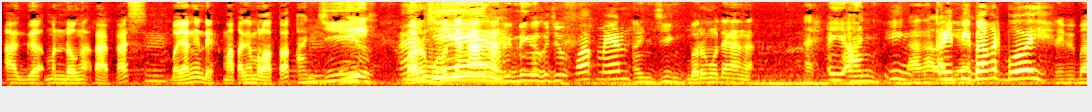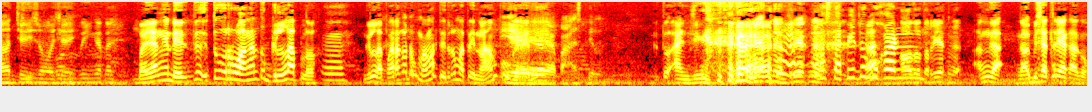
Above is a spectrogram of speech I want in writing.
agak mendongak ke atas. Hmm. Bayangin deh, matanya melotot, Anjing. baru mulutnya nganga. Merinding aku cu. Fuck man. Anjing. Baru mulutnya nganga. Eh anjing. Creepy ya. banget boy. Creepy banget cuy, semua cuy. Ya. Bayangin deh, itu, itu ruangan tuh gelap loh. Eh, Gelap karena kan memang tidur matiin lampu Iya, kan. iya, iya, pasti lah. Itu anjing. Teriak nggak? Teriak? Mas tapi itu bukan Auto teriak nggak? enggak, enggak bisa teriak aku.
